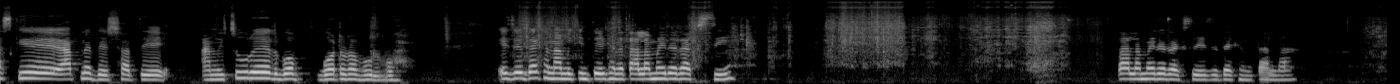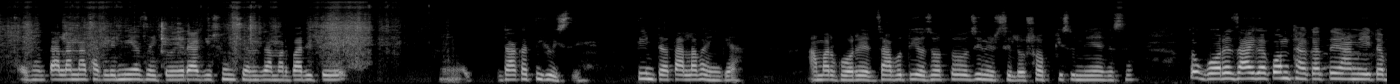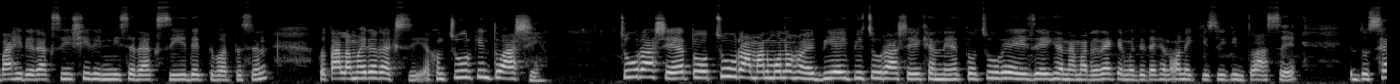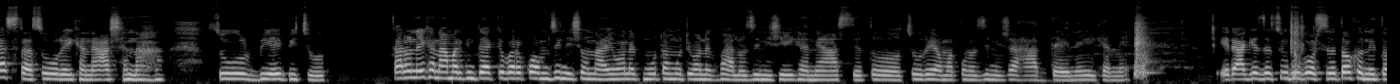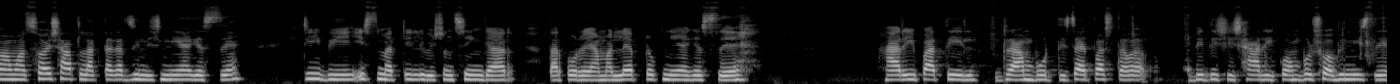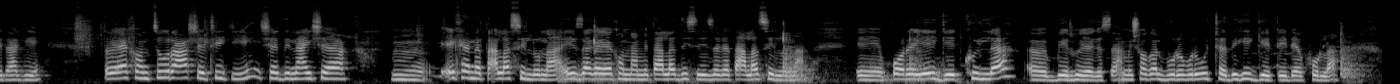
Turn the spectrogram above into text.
আজকে আপনাদের সাথে আমি চোরের ঘটনা বলব। এই যে দেখেন, আমি কিন্তু এখানে তালা মাইরে রাখছি। তালা মাইরে রাখছি, এই যে দেখেন তালা। এখন তালা না থাকলে নিয়ে যাইতো। এর আগে শুনছেন যে আমার বাড়িতে ডাকাতি হয়েছে তিনটা তালা ভাঙ্গা। আমার ঘরের যাবতীয় যত জিনিস ছিল সব কিছু নিয়ে গেছে। তো ঘরে জায়গা কম থাকাতে আমি এটা বাহিরে রাখছি, সিঁড়ির নিচে রাখছি, দেখতে পারতেছেন? তো তালা মাইরে রাখছি। এখন চোর কিন্তু আসে। চুর আসে, তো চুর আমার মনে হয় ভিআইপি চুর আসে এখানে। তো চোরে এই যে এখানে আমার র্যাকের মধ্যে দেখেন অনেক কিছুই কিন্তু আছে। কিন্তু শেষটা চোর এখানে আসে না। চোর ভিআইপি চোর। কারণ এখানে আমার কিন্তু একেবারে কম জিনিসও নাই। অনেক মোটামুটি অনেক ভালো জিনিস এইখানে আছে। তো চোরে আমার কোনো জিনিসে হাত দেয় না এইখানে এর আগে যে চুরি করছে, তখনই তো আমার ছয় সাত লাখ টাকার জিনিস নিয়ে গেছে। টিভি, স্মার্ট টেলিভিশন, সিঙ্গার, তারপরে আমার ল্যাপটপ নিয়ে গেছে। হাড়ি, পাতিল, ড্রাম ভর্তি, চার পাঁচটা বিদেশি শাড়ি, কম্বল সবই নিছে এর আগে। তো এখন চোর আসে ঠিকই, সেদিন আইসা এখানে তালা ছিল না। এই জায়গায় এখন আমি তালা দিছি, এই জায়গায় তালা ছিল না। পরে এই গেট খুললা বের হয়ে গেছে। আমি সকাল ভোরে ভোরে উঠে দেখি গেট এটা খোলা।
